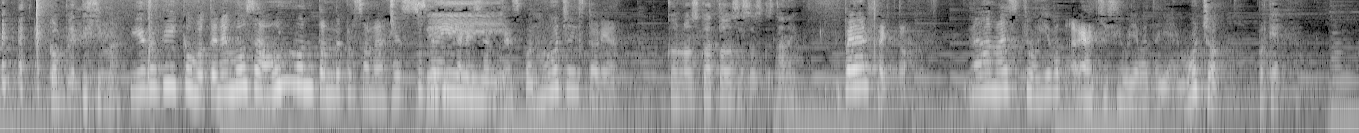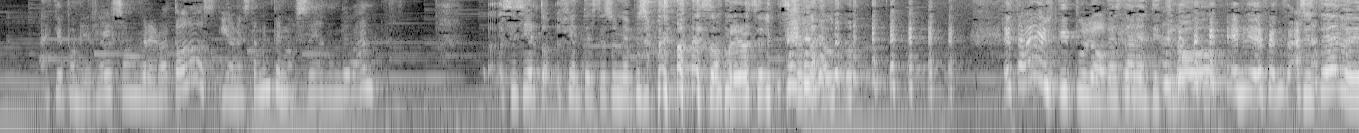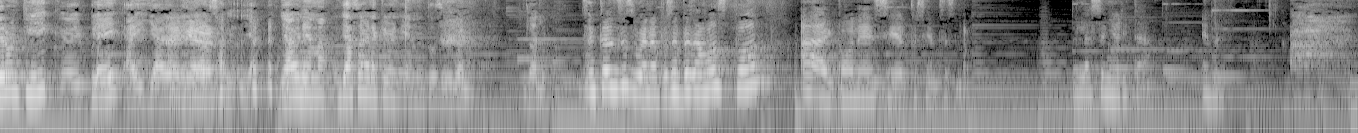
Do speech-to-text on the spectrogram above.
completísima. Y es así como tenemos a un montón de personajes súper Sí. interesantes, con mucha historia. Conozco a todos esos que están ahí. Perfecto. Nada más que voy a batallar, aquí sí voy a batallar mucho. ¿Por qué? Hay que ponerle el sombrero a todos y honestamente no sé a dónde van. Ah, Sí, es cierto, gente, este es un episodio de sombrero seleccionado. Estaba en el título, está en el título. en mi defensa. Si ustedes le dieron clic y play, ahí ya vieron. sabido. Ya, ya, venían, ya saben a qué venían. Entonces, bueno, dale. Entonces, bueno, pues empezamos con, ay, como le decía el presidente Snow, la señorita Everett.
